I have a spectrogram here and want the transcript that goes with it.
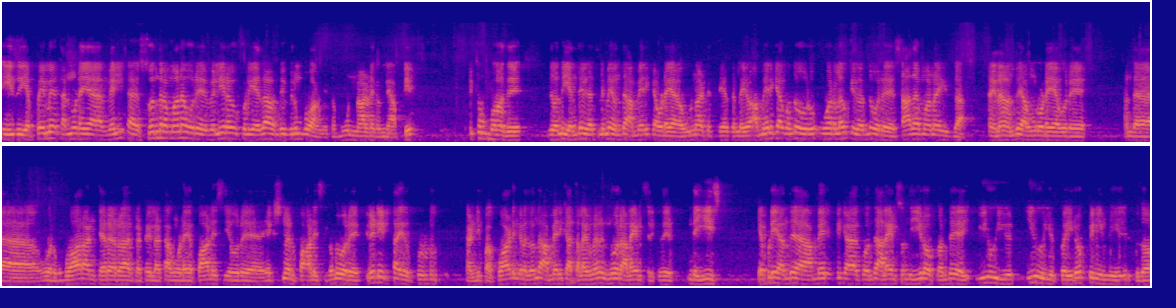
இது எப்பயுமே தன்னுடைய வெளி சுதந்திரமான ஒரு வெளியுறவு கொள்கையை தான் வந்து விரும்புவாங்க இந்த மூணு நாடுகளுமே அப்படி இருக்கும்போது இது வந்து எந்த விதத்திலுமே வந்து அமெரிக்காவுடைய உள்நாட்டு தேர்தலையோ அமெரிக்காவுக்கு வந்து ஒரு ஓரளவுக்கு இது வந்து ஒரு சாதகமான இதுதான். ஏன்னா வந்து அவங்களுடைய ஒரு அந்த ஒரு வார் ஆன் டெரரா இருக்கட்டும் இல்லாட்டா அவங்களுடைய பாலிசி ஒரு எக்ஸ்டர்னல் பாலிசிக்கு வந்து ஒரு கிரெடிட் தான் இது கொடுக்கும் கண்டிப்பா குவாடுங்கிறது வந்து அமெரிக்கா தலைமையில இன்னொரு அலையன்ஸ் இருக்குது இந்த ஈஸ்ட் எப்படி வந்து அமெரிக்காவுக்கு வந்து அலையன்ஸ் வந்து யூரோப்ல வந்து யூ யூ இப்போ யூரோப்பியன் யூனியன் இருக்குதோ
